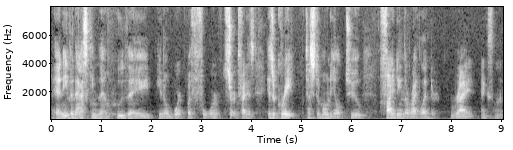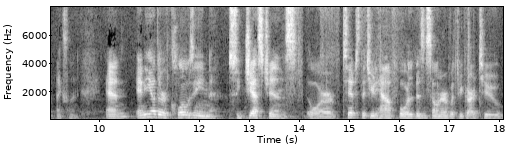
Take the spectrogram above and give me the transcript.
and even asking them who they, you know, work with for certain finance is a great testimonial to finding the right lender. Right. Excellent. Excellent. And any other closing suggestions or tips that you'd have for the business owner with regard to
